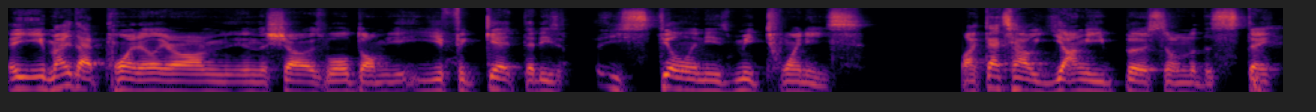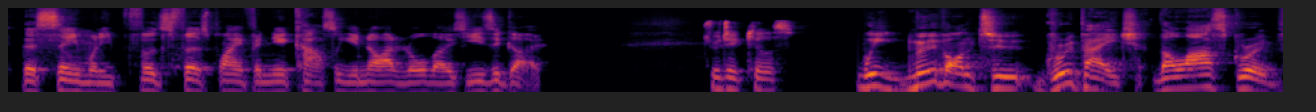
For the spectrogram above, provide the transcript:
you made that point earlier on in the show as well, Dom. You, you forget that he's he's still in his mid twenties. Like that's how young he burst onto the st- the scene when he was first playing for Newcastle United all those years ago. It's ridiculous. We move on to Group H, the last group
